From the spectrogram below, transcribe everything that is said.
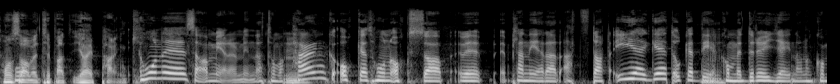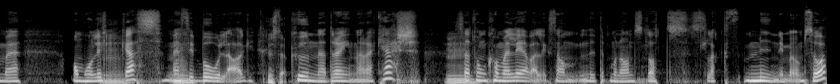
Hon sa hon- väl typ att jag är pank. Hon eh, sa mer eller mindre att hon var Mm. pank och att hon också eh, planerar att starta eget och att det Mm. kommer dröja innan hon kommer, om hon lyckas med Mm. sitt bolag, kunna dra in några cash. Mm. Så att hon kommer leva liksom lite på någon slags, slags minimum så.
